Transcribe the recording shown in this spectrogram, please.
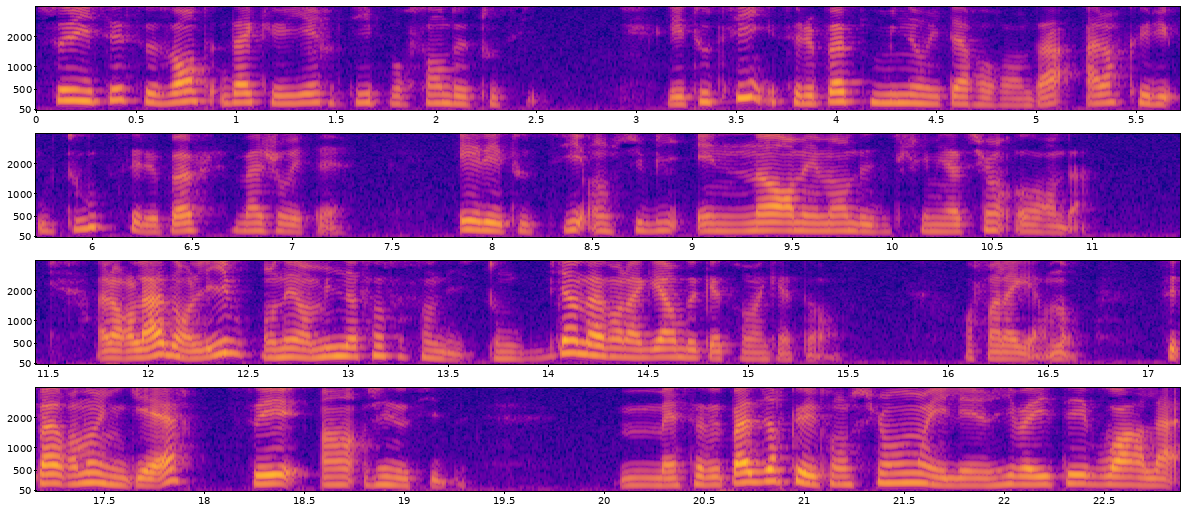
ce lycée se vante d'accueillir 10% de Tutsis. Les Tutsis, c'est le peuple minoritaire au Rwanda, alors que les Hutus, c'est le peuple majoritaire. Et les Tutsis ont subi énormément de discrimination au Rwanda. Alors là, dans le livre, on est en 1970, donc bien avant la guerre de 94. Enfin la guerre, non. C'est pas vraiment une guerre, c'est un génocide. Mais ça veut pas dire que les tensions et les rivalités, voire la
